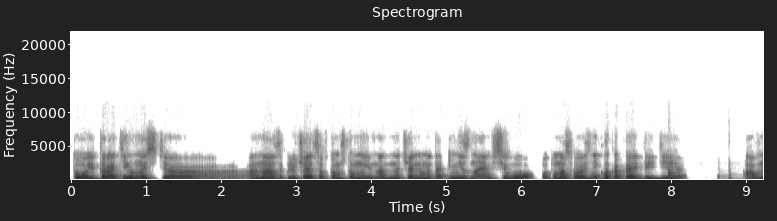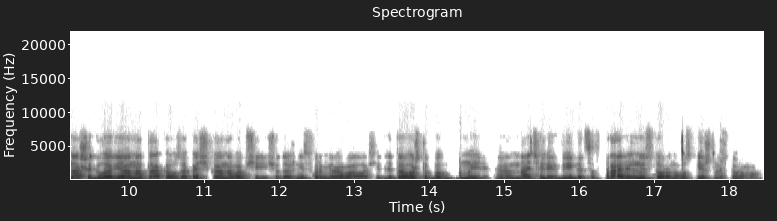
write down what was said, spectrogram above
то итеративность, а, она заключается в том, что мы на начальном этапе не знаем всего. Вот у нас возникла какая-то идея, а в нашей голове она так, а у заказчика она вообще еще даже не сформировалась. И для того, чтобы мы э, начали двигаться в правильную сторону, в успешную сторону,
